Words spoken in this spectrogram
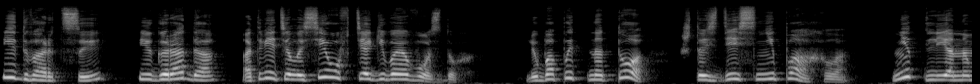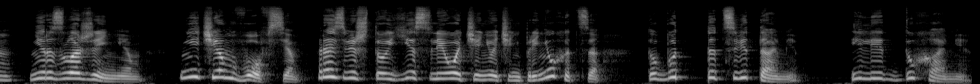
и дворцы, и города», – ответила Сиу, втягивая воздух. «Любопытно то, что здесь не пахло. Ни тленом, ни разложением, ничем вовсе. Разве что, если очень-очень принюхаться, то будто цветами или духами.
